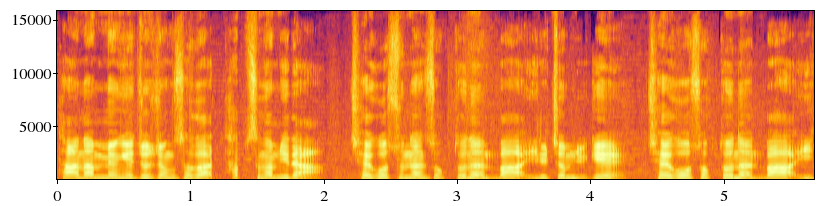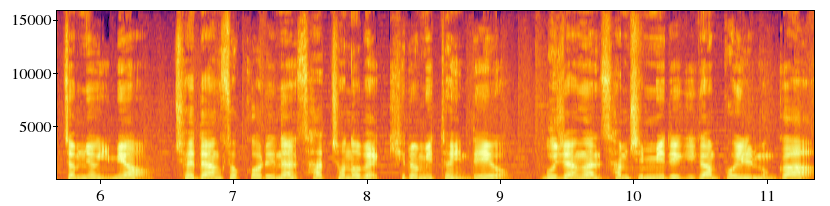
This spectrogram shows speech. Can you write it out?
단 한 명의 조종사가 탑승합니다. 최고 순환 속도는 마 1.6에 최고 속도는 마 2.0이며 최대 항 속 거리는 4,500km인데요. 무장은 30mm 기관포 1문과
